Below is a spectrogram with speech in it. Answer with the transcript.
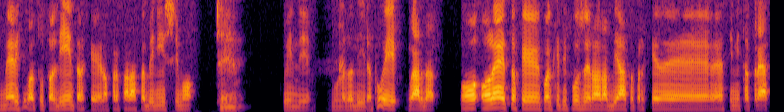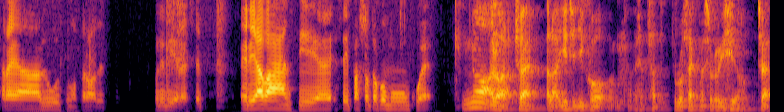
il merito va tutto all'Inter che l'ha preparata benissimo. Sì. Quindi nulla da dire. Poi guarda, ho, ho, letto che qualche tifoso era arrabbiato perché è finita 3-3 all'ultimo, però voglio dire, se eri avanti, eh, sei passato comunque. No, allora, cioè, allora io ti dico, eh, tu lo sai come sono io, cioè,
